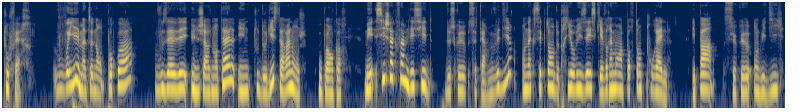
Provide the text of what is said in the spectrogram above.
tout faire. Vous voyez maintenant pourquoi vous avez une charge mentale et une to-do list à rallonge, ou pas encore. Mais si chaque femme décide de ce que ce terme veut dire, en acceptant de prioriser ce qui est vraiment important pour elle et pas ce que on lui dit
